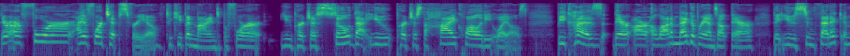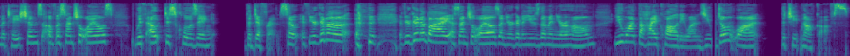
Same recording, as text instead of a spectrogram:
there are four, I have four tips for you to keep in mind before you purchase so that you purchase the high quality oils because there are a lot of mega brands out there that use synthetic imitations of essential oils without disclosing the difference. So if you're going to if you're going to buy essential oils and you're going to use them in your home, you want the high quality ones. You don't want the cheap knockoffs.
